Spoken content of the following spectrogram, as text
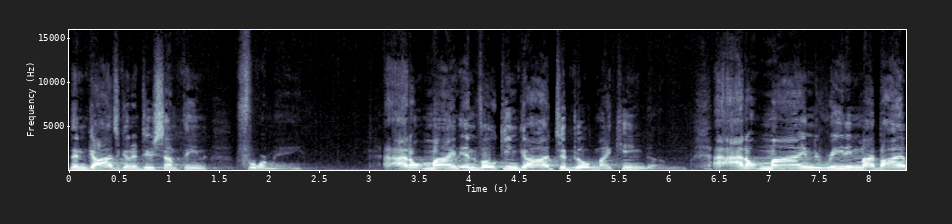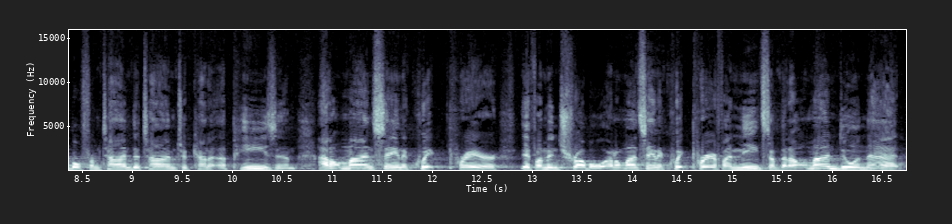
then God's going to do something for me. I don't mind invoking God to build my kingdom. I don't mind reading my Bible from time to time to kind of appease Him. I don't mind saying a quick prayer if I'm in trouble. I don't mind saying a quick prayer if I need something. I don't mind doing that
